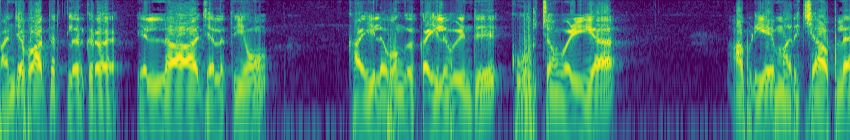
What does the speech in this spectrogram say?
பஞ்சபாத்திரத்தில் இருக்கிற எல்லா ஜலத்தையும் கையில் உங்கள் கையில் விழுந்து கூர்ச்சம் வழியாக அப்படியே மறிச்சாப்பில்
